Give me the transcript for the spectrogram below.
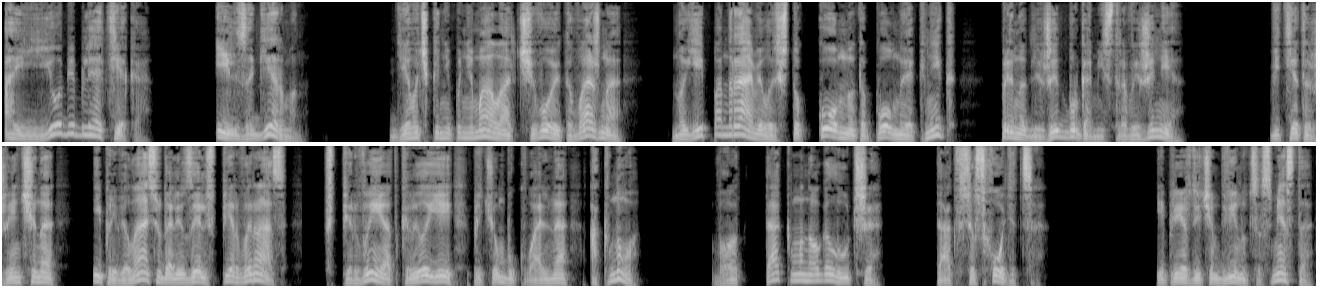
а ее библиотека. Ильза Герман. Девочка не понимала, от чего это важно, но ей понравилось, что комната, полная книг, принадлежит бургомистровой жене. Ведь эта женщина и привела сюда Лизель в первый раз, впервые открыла ей, причем буквально, окно. Вот так много лучше, так все сходится. И прежде чем двинуться с места,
